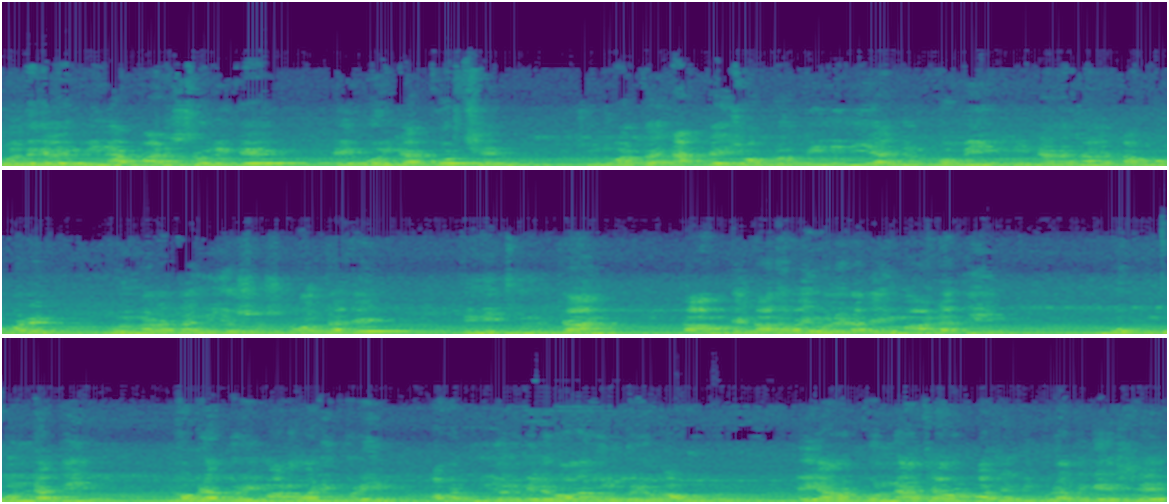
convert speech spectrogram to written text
বলতে গেলে বিনা পারিশ্রমিকে এই বইটা করছেন। শুধুমাত্র একটাই স্বপ্ন, তিনি নিজে একজন কবি ইন্টারন্যাশনাল কাব্য করেন বইমেলা তার নিজস্ব স্টল থাকে। তিনি চান, তা আমাকে দাদাভাই বলে ডাকি, মা ডাকি বোন ডাকি, ঝগড়া করি, মারামারি করি, আবার দুজনে মিলে গলাগল করে ভাবও করি। এই আমার কন্যা আছে, আমার পাশে ত্রিপুরা থেকে এসছে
